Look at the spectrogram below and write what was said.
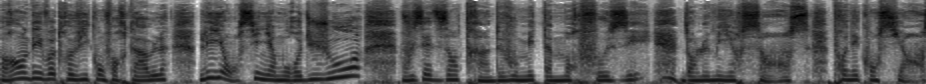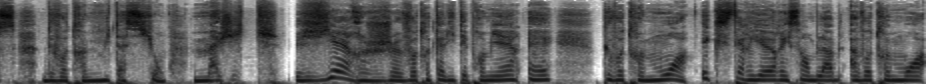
rendez votre vie confortable. Lion, signe amoureux du jour, vous êtes en train de vous métamorphoser dans le meilleur sens. Prenez conscience de votre mutation magique. Vierge, votre qualité première est que votre moi extérieur est semblable à votre moi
